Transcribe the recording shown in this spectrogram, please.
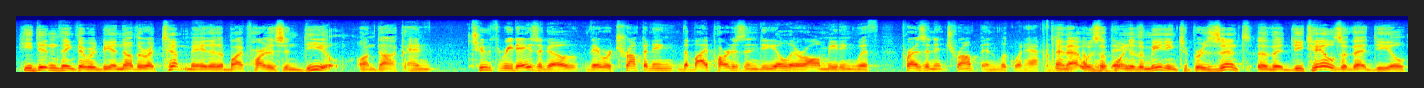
he didn't think there would be another attempt made at a bipartisan deal on DACA. And two, three days ago, they were trumpeting the bipartisan deal. They're all meeting with President Trump, and look what happened. And that was the point of the meeting to present uh, the details of that deal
